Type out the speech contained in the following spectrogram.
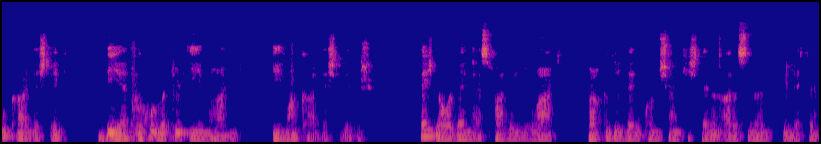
bu kardeşlik, diye uhuvvetül iman, iman kardeşliğidir. Ecme ve beyne ashabil lugat, farklı dilleri konuşan kişilerin arasını birleştirir,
